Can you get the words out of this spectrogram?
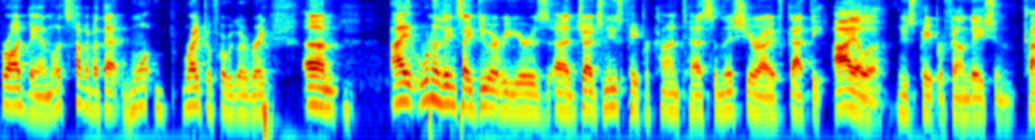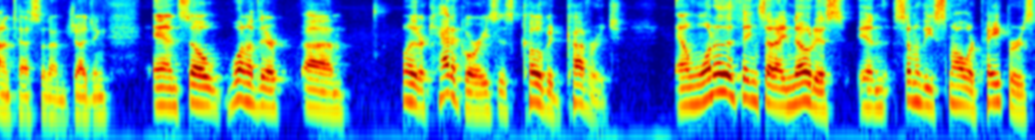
broadband. Let's talk about that one, right before we go to break. Um, I one of the things I do every year is uh, judge newspaper contests, and this year I've got the Iowa Newspaper Foundation contest that I'm judging, and so one of their um, one of their categories is COVID coverage. And one of the things that I notice in some of these smaller papers,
